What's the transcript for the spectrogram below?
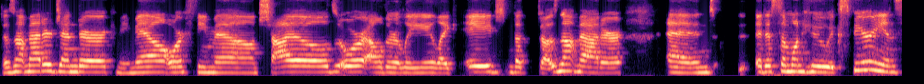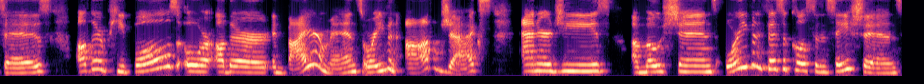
does not matter gender, can be male or female, child or elderly, like age that does not matter, and it is someone who experiences other people's or other environments or even objects, energies, emotions, or even physical sensations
